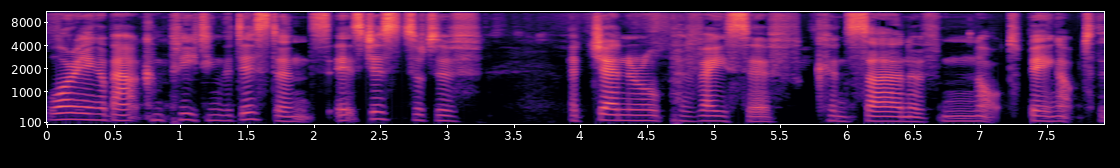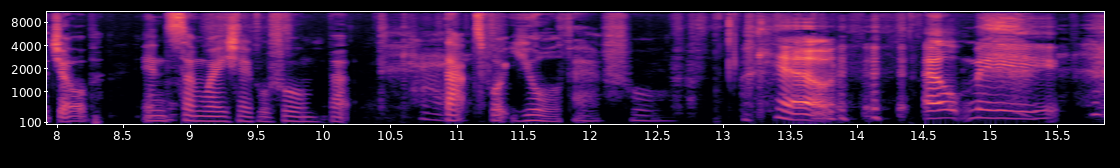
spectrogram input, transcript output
worrying about completing the distance. It's just sort of a general pervasive concern of not being up to the job in some way, shape, or form. But Okay. that's what you're there for. cool. Help me. so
